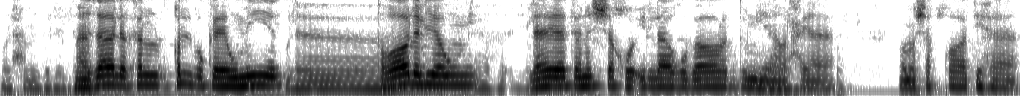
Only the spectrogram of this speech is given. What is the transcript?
والحمد لله. ما زال قلب- قلبك يوميا طوال اليوم لا يتنشق إلا غبار الدنيا والحياة. ومشقاتها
